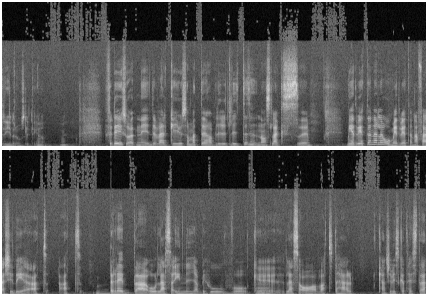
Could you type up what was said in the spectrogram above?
driver oss lite grann. För det är ju så att ni, det verkar ju som att det har blivit lite någon slags eh, medveten eller omedveten affärsidé att, att bredda och läsa in nya behov och eh, läsa av att det här kanske vi ska testa.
